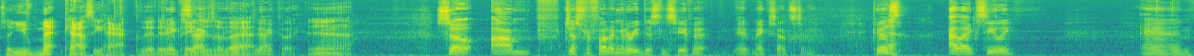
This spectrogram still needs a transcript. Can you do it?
So you've met Cassie Hack that in the pages of that. exactly. Yeah. So, um, just for fun, I'm going to read this and see if it it makes sense to me, because Yeah. I like Seeley, and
